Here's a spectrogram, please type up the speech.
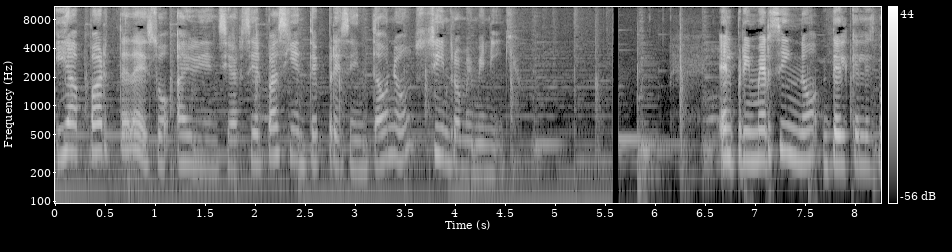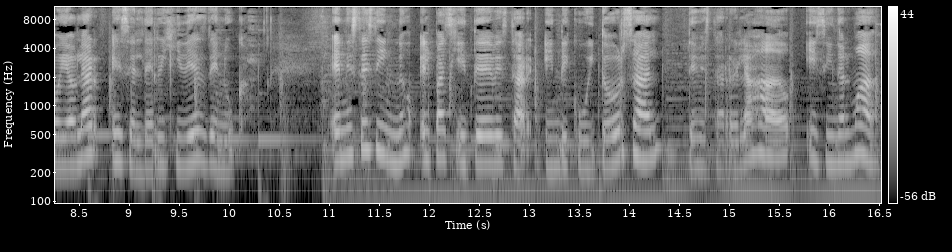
y aparte de eso a evidenciar si el paciente presenta o no síndrome meningio. El primer signo del que les voy a hablar es el de rigidez de nuca. En este signo, el paciente debe estar en decúbito dorsal, debe estar relajado y sin almohada.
